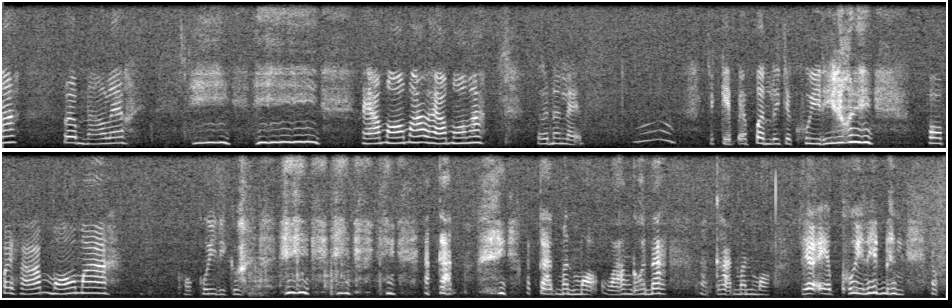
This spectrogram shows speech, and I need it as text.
นะ เริ่มหนาวแล้ว ไปหาหมอมาไปหาหมอมา เออ นั่นแหละ จะเก็บแอปเปิลหรือจะคุยดีเนาะนี่ พอไปหาหมอมา ขอคุยดีกว่า อากาศ อากาศมันเหมาะวางก่อนนะ อากาศมันเหมาะ เดี๋ยวแอบคุยนิดหนึ่งแฟ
